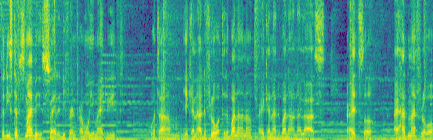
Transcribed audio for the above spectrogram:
So these steps might be slightly different from how you might do it, but um, you can add the flour to the banana or you can add the banana last, right? So I had my flour,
